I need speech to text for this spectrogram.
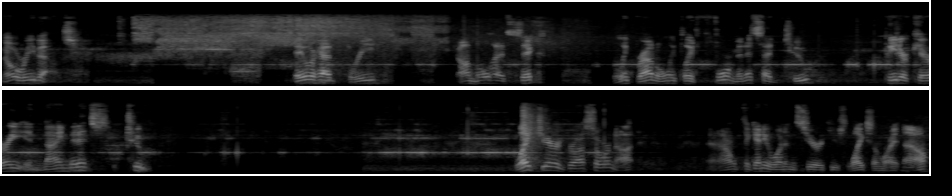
no rebounds. Taylor had three. John Bull had six. Malik Brown only played four minutes, had two. Peter Carey in nine minutes, two. Like Jared Grasso or not, and I don't think anyone in Syracuse likes him right now,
